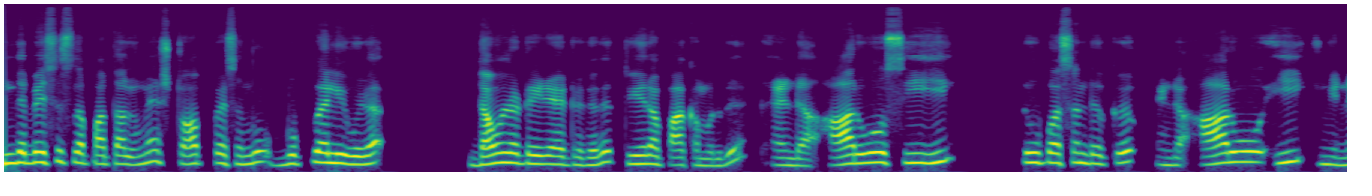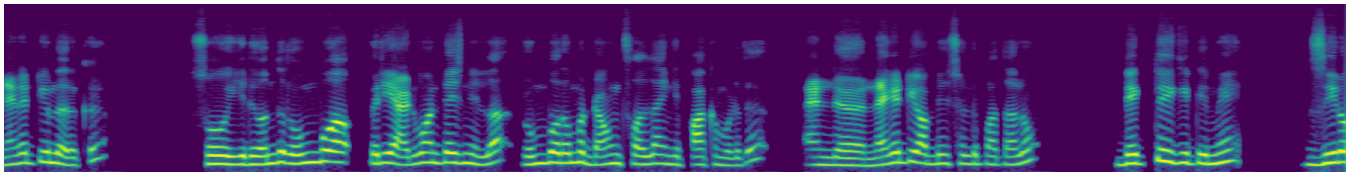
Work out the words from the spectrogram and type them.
இந்த பேசிஸில் பார்த்தாலுமே ஸ்டாக் ப்ரைஸ் வந்து புக் வேல்யூ விட டவுனில் ட்ரேட் ஆகிட்டு இருக்கிறது கிளியராக பார்க்க முடியுது. அண்ட் ஆர்ஓசிஇ டூ பர்சன்ட் இருக்குது அண்ட் ஆர்ஓஇ இங்கே நெகட்டிவில் இருக்குது ஸோ இது வந்து ரொம்ப பெரிய அட்வான்டேஜ்னு இல்லை. ரொம்ப ரொம்ப டவுன்ஃபால் தான் இங்கே பார்க்க முடியுது. அண்ட் நெகட்டிவ் அப்படின்னு சொல்லிட்டு பார்த்தாலும் டெக்ட் ஜீரோ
